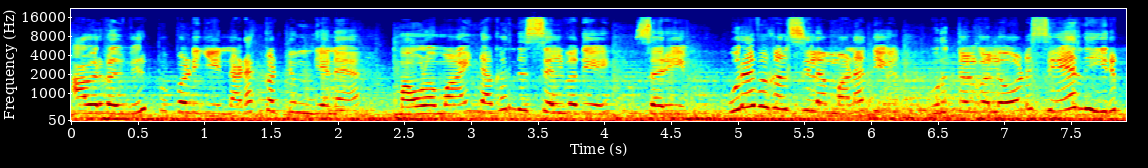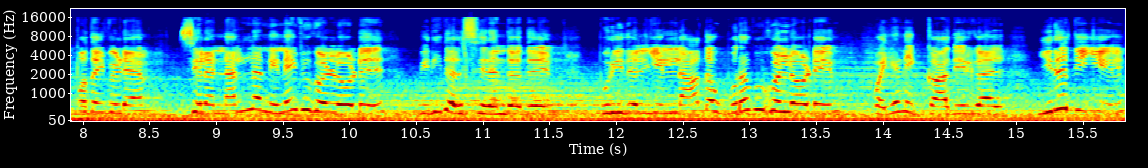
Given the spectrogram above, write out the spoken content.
அவர்கள் விருப்பப்படியே நடக்கட்டும் என மௌனமாய் நகர்ந்து செல்வதே சரி. உறவுகள் சில மனதில் உறுத்தல்களோடு சேர்ந்து இருப்பதை விட சில நல்ல நினைவுகளோடு பிரிதல் சிறந்தது. புரிதல் இல்லாத உறவுகளோடு பயணிக்காதீர்கள். இறுதியில்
